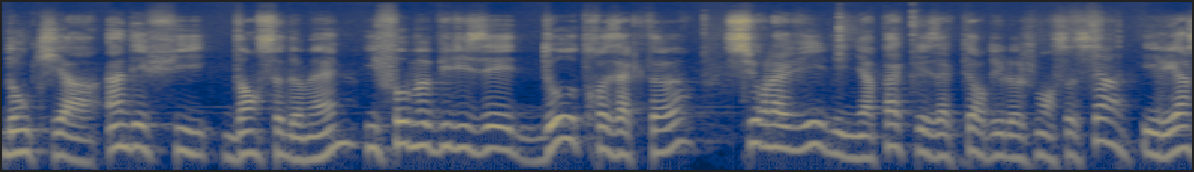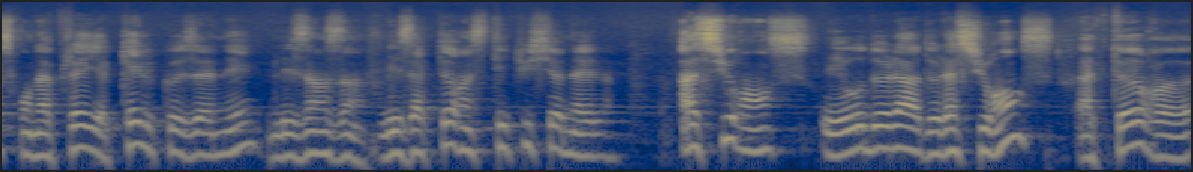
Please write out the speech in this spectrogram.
Donc il y a un défi dans ce domaine. Il faut mobiliser d'autres acteurs. Sur la ville, il n'y a pas que les acteurs du logement social. Il y a ce qu'on appelait il y a quelques années les zinzins, les acteurs institutionnels assurance. Et au-delà de l'assurance, acteur euh,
